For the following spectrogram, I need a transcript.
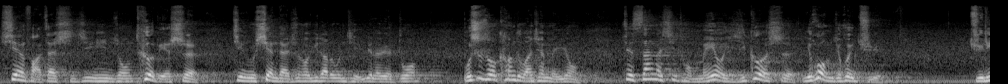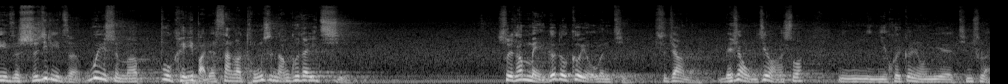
宪法在实际运行中，特别是进入现代之后遇到的问题也越来越多。不是说康德完全没用，这三个系统没有一个是。一会儿我们就会举举例子，实际例子，为什么不可以把这三个同时囊括在一起？所以它每个都各有问题，是这样的。没事，我们今晚上说，你你你会更容易听出来。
